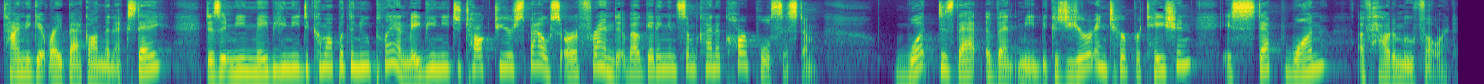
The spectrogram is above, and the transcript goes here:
time to get right back on the next day? Does it mean maybe you need to come up with a new plan? Maybe you need to talk to your spouse or a friend about getting in some kind of carpool system. What does that event mean? Because your interpretation is step one of how to move forward.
